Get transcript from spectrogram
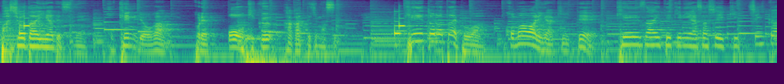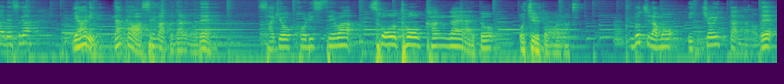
場所代やですね保険料がこれ大きくかかってきます。軽トラタイプは小回りが効いて経済的に優しいキッチンカーですがやはり中は狭くなるので作業効率性は相当考えないと落ちると思います。どちらも一長一短なので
